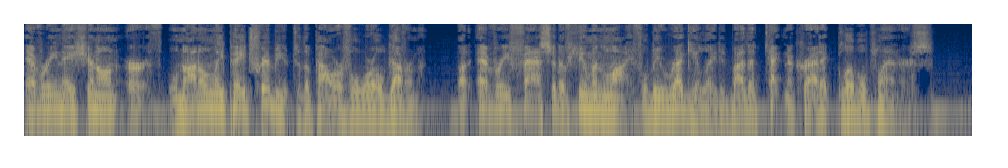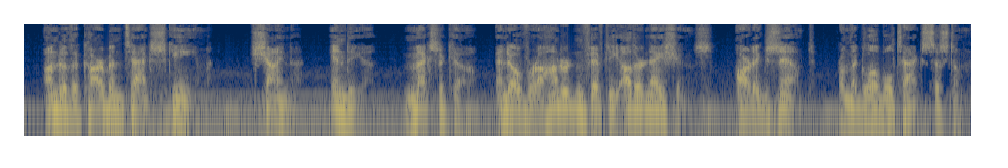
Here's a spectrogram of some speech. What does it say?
every nation on Earth will not only pay tribute to the powerful world government, but every facet of human life will be regulated by the technocratic global planners. Under the carbon tax scheme, China, India, Mexico, and over 150 other nations are exempt from the global tax system.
